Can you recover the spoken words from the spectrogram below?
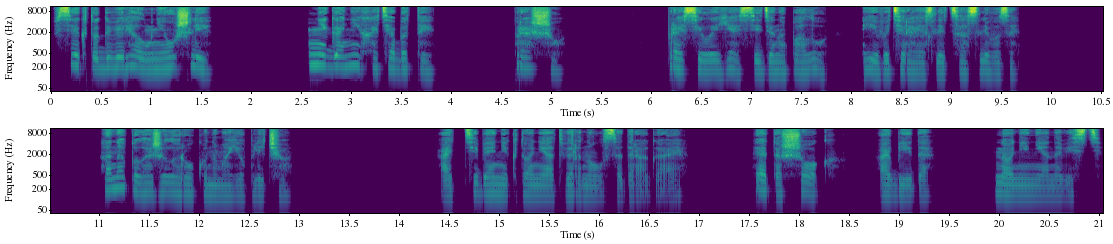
Все, кто доверял мне, ушли. Не гони хотя бы ты. «Прошу», — просила я, сидя на полу и вытирая с лица слезы. Она положила руку на моё плечо. «От тебя никто не отвернулся, дорогая. Это шок, обида, но не ненависть.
